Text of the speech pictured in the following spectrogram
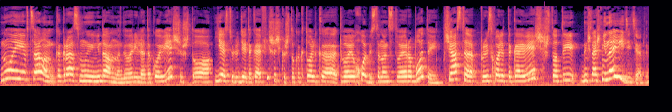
Ну и в целом, как раз мы недавно говорили о такой вещи, что есть у людей такая фишечка, что как только твое хобби становится твоей работой, часто происходит такая вещь, что ты начинаешь ненавидеть это.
